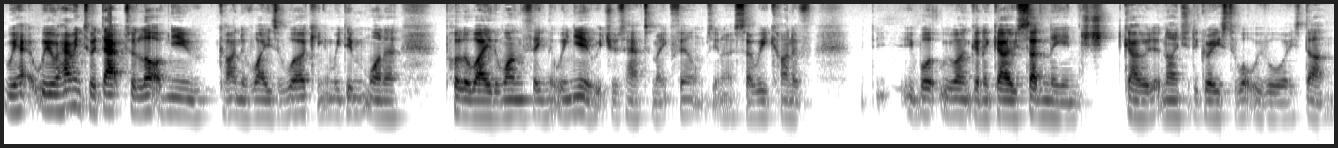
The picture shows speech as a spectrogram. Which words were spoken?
we ha- we were having to adapt to a lot of new kind of ways of working, and we didn't want to pull away the one thing that we knew, which was how to make films. You know, so we kind of we weren't going to go suddenly and go at ninety degrees to what we've always done.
